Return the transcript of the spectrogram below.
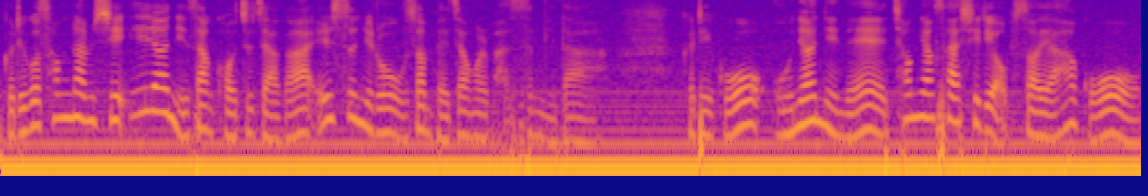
그리고 성남시 1년 이상 거주자가 1순위로 우선 배정을 받습니다. 그리고 5년 이내 청약 사실이 없어야 하고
